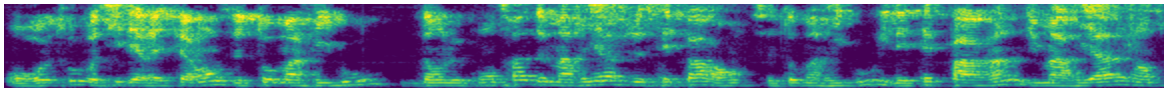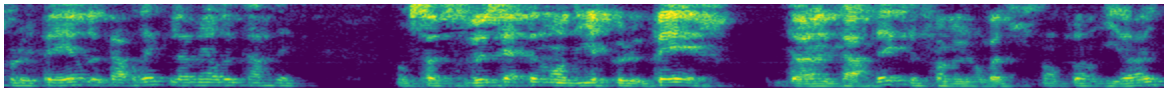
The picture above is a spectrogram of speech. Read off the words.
on retrouve aussi des références de Thomas Ribou dans le contrat de mariage de ses parents. Ce Thomas Ribou, il était parrain du mariage entre le père de Kardec et la mère de Kardec. Donc ça veut certainement dire que le père d'Alain Kardec, le fameux Jean-Baptiste Antoine Rivail,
